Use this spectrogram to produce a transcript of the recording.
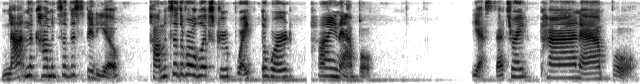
not in the comments of this video, comments of the Roblox group, write the word pineapple. Yes, that's right, pineapple.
